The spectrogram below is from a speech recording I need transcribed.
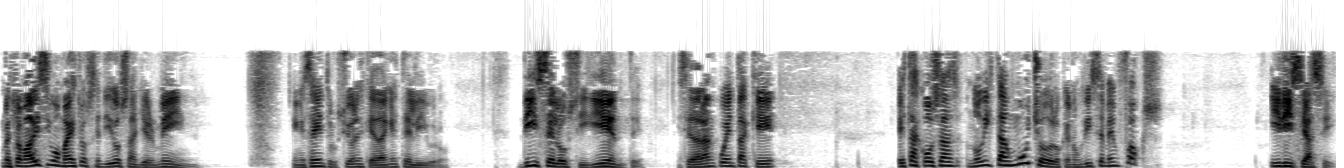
Nuestro amadísimo maestro ascendido San Germain, en esas instrucciones que da en este libro, dice lo siguiente, y se darán cuenta que estas cosas no distan mucho de lo que nos dice Menfox. Y dice así,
